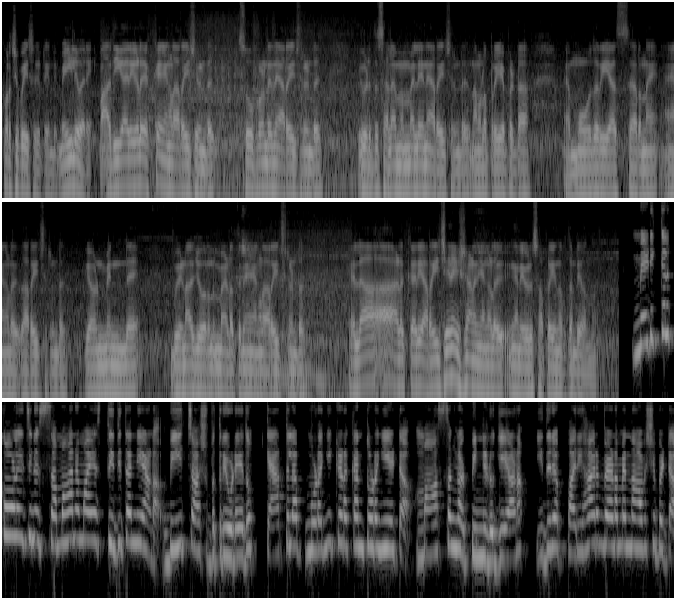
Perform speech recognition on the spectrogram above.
കുറച്ച് പൈസ കിട്ടിയിട്ടുണ്ട് മെയ്യിൽ വരെ. അധികാരികളെയൊക്കെ ഞങ്ങൾ അറിയിച്ചിട്ടുണ്ട് സൂപ്രണ്ടിനെ അറിയിച്ചിട്ടുണ്ട് ഇവിടുത്തെ സ്ഥലം എം എൽ എനെ അറിയിച്ചിട്ടുണ്ട്. നമ്മുടെ പ്രിയപ്പെട്ട മൂത് റിയാസ് സാറിനെ ഞങ്ങൾ അറിയിച്ചിട്ടുണ്ട്. ഗവൺമെന്റിന്റെ വീണ ജോർജ് മാഡത്തിനെ ഞങ്ങൾ അറിയിച്ചിട്ടുണ്ട്. എല്ലാ ആൾക്കാരെയും അറിയിച്ചതിന് ശേഷമാണ് ഞങ്ങൾ ഇങ്ങനെ ഒരു സപ്ലൈ നിർത്തേണ്ടി വന്നത്. മെഡിക്കൽ കോളേജിന് സമാനമായ സ്ഥിതി തന്നെയാണ് ബീച്ച് ആശുപത്രിയുടേതും. കാത്തലാബ് മുടങ്ങിക്കിടക്കാൻ തുടങ്ങിയിട്ട് മാസങ്ങൾ പിന്നിടുകയാണ്. ഇതിന് പരിഹാരം വേണമെന്നാവശ്യപ്പെട്ട്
